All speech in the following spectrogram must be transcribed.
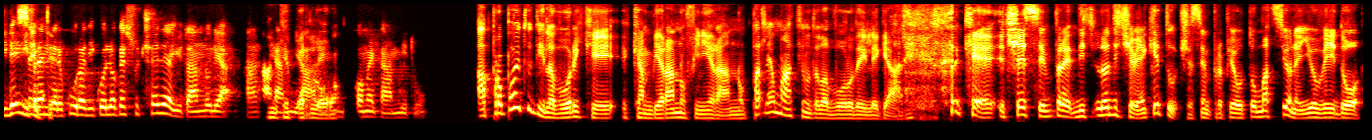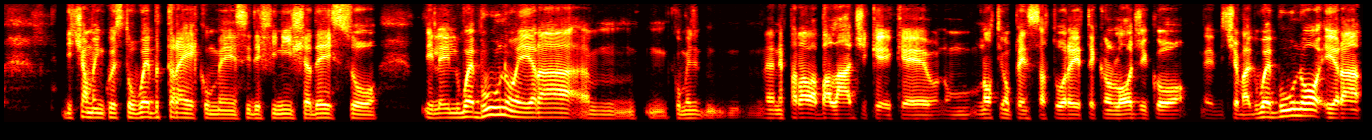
Ti devi Senti prendere cura di quello che succede aiutandoli a, a cambiare come cambi tu. A proposito di lavori che cambieranno, finiranno, parliamo un attimo del lavoro dei legali, perché c'è sempre, lo dicevi anche tu, c'è sempre più automazione. Io vedo, diciamo, in questo Web 3, come si definisce adesso, il, il Web 1 era, um, come ne parlava Balaggi, che, che è un, un, ottimo pensatore tecnologico, diceva il Web 1 era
